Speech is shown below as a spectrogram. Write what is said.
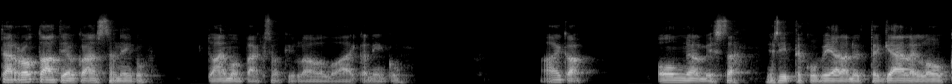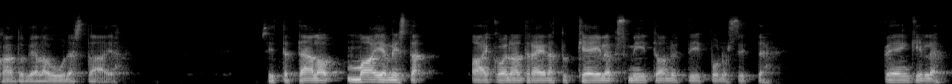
tämän rotaation kanssa niin kuin Diamondbacks on kyllä ollut aika, niin kuin, aika ongelmissa. Ja sitten kun vielä nyt Gallen loukkaantui vielä uudestaan ja sitten täällä on Miamista aikoinaan treidattu Caleb Smith on nyt tippunut sitten penkille.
